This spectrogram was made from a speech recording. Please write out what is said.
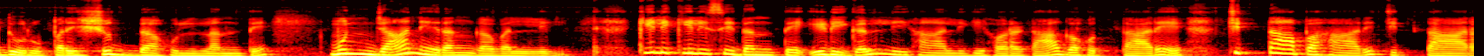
ಎದುರು ಪರಿಶುದ್ಧ ಹುಲ್ಲಂತೆ ಮುಂಜಾನೆ ರಂಗವಲ್ಲಿ. ಕಿಲಿಕಿಲಿಸಿದಂತೆ ಇಡಿಗಲ್ಲಿ ಹಾಲಿಗೆ ಹೊರಟಾಗ ಹೊತ್ತಾರೆ ಚಿತ್ತಾಪಹಾರಿ ಚಿತ್ತಾರ.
